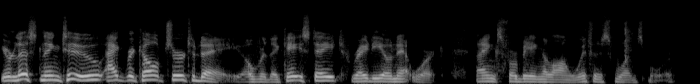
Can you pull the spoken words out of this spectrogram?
You're listening to Agriculture Today over the K State Radio Network. Thanks for being along with us once more.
